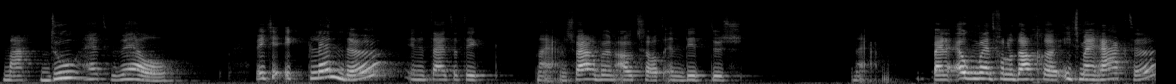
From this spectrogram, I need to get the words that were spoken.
Maar doe het wel. Weet je, ik plande in de tijd dat ik nou ja, een zware burn-out zat en dit dus nou ja, bijna elk moment van de dag uh, iets mij raakte.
